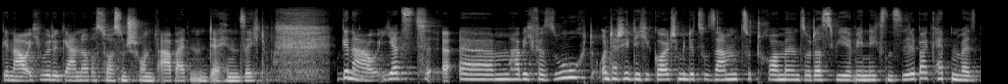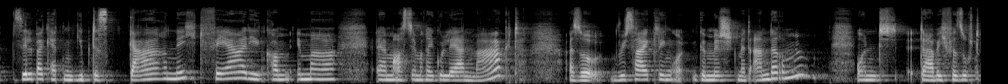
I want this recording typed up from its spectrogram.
genau, ich würde gerne ressourcenschonend arbeiten in der Hinsicht. Genau, jetzt ähm, habe ich versucht, unterschiedliche Goldschmiede zusammenzutrommeln, sodass wir wenigstens Silberketten, weil Silberketten gibt es gar nicht fair, die kommen immer ähm, aus dem regulären Markt, also Recycling gemischt mit anderem. Und da habe ich versucht,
